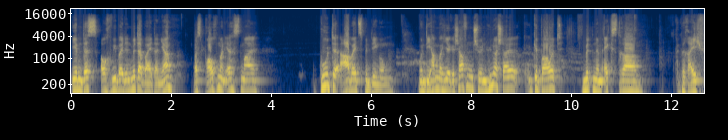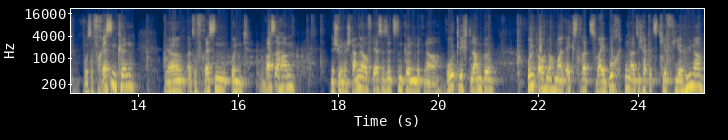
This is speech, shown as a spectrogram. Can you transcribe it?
Eben das auch wie bei den Mitarbeitern, ja. Was braucht man erstmal? Gute Arbeitsbedingungen. Und die haben wir hier geschaffen, einen schönen Hühnerstall gebaut mit einem extra Bereich, wo sie fressen können. Ja, also fressen und Wasser haben. Eine schöne Stange, auf der sie sitzen können mit einer Rotlichtlampe und auch nochmal extra zwei Buchten. Also ich habe jetzt hier vier Hühner,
